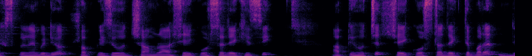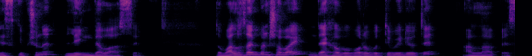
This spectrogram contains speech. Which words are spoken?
এক্সপ্লেনের ভিডিও সব কিছু হচ্ছে আমরা সেই কোর্সে রেখেছি। আপনি হচ্ছে সেই কোর্সটা দেখতে পারেন ডিসক্রিপশনে লিঙ্ক দেওয়া আছে। তো ভালো থাকবেন সবাই, দেখাবো পরবর্তী ভিডিওতে আল্লাহ হাফেজ।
